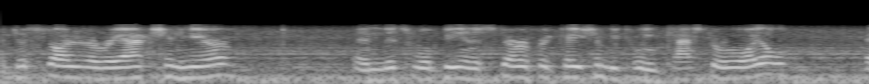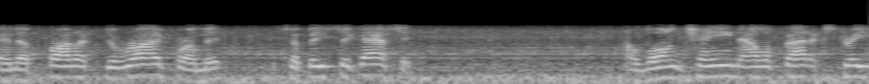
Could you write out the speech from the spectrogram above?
I just started a reaction here, and this will be an esterification between castor oil and a product derived from it, sebacic acid, a long chain aliphatic straight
